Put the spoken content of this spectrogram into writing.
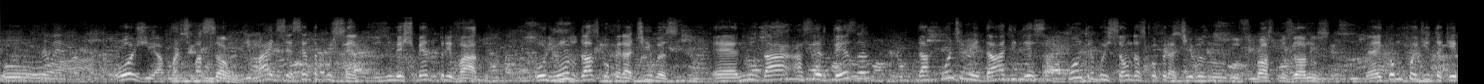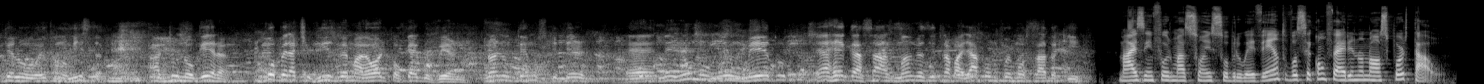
O, hoje, a participação de mais de 60% dos investimentos privados oriundos das cooperativas é, nos dá a certeza da continuidade dessa contribuição das cooperativas nos, próximos anos. Né? E como foi dito aqui pelo economista Arthur Nogueira, o cooperativismo é maior que qualquer governo. Nós não temos que ter é, nenhum, nenhum medo, é arregaçar as mangas e trabalhar como foi mostrado aqui. Mais informações sobre o evento você confere no nosso portal.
